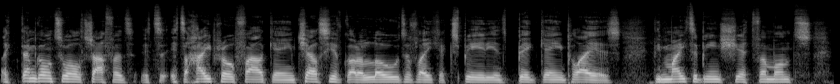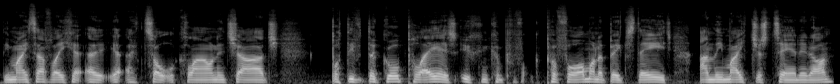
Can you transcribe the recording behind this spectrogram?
like them going to Old Trafford. It's it's a high profile game. Chelsea have got a load of like experienced big game players. They might have been shit for months. They might have like a, a, a total clown in charge. But they're good players who can perform on a big stage, and they might just turn it on.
